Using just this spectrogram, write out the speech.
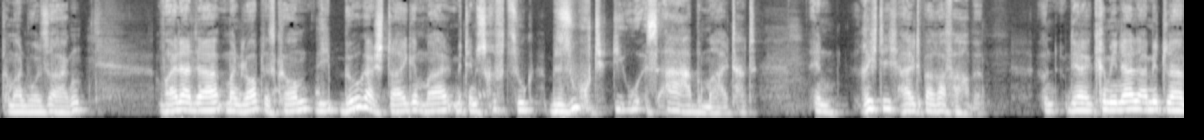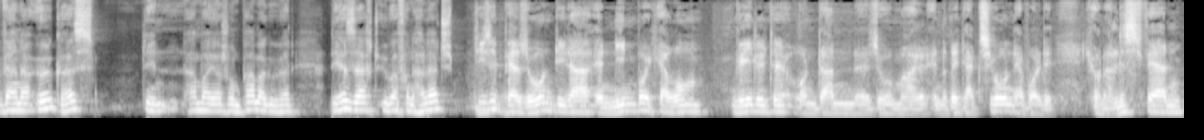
kann man wohl sagen. weil er da, man glaubt es kaum, die Bürgersteige mal mit dem Schriftzug besucht die USA bemalt hat. In richtig haltbarer Farbe. Und der Kriminalermittler Werner Oelkers, den haben wir ja schon ein paar Mal gehört, der sagt über von Hallatsch. Diese Person, die da in Nienburg herumwedelte und dann äh, so mal in Redaktion, er wollte Journalist werden,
